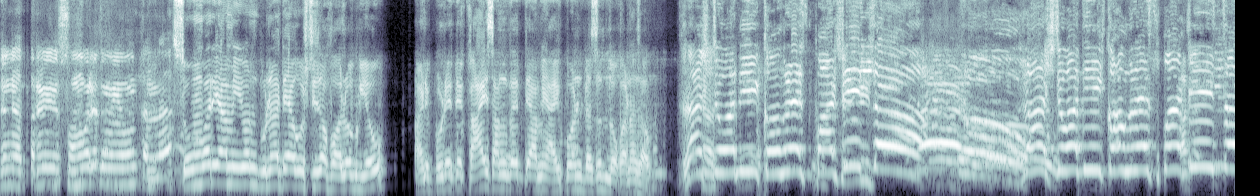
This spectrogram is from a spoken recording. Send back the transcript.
सोमवारी तुम्ही येऊन सोमवारी आम्ही येऊन पुन्हा त्या गोष्टीचा फॉलोअप घेऊ आणि पुढे ते काय सांगतात ते आम्ही ऐकून तसंच लोकांना जाऊ राष्ट्रवादी काँग्रेस पार्टीचा! राष्ट्रवादी काँग्रेस पार्टीचं!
